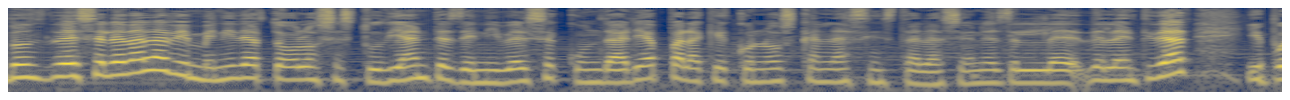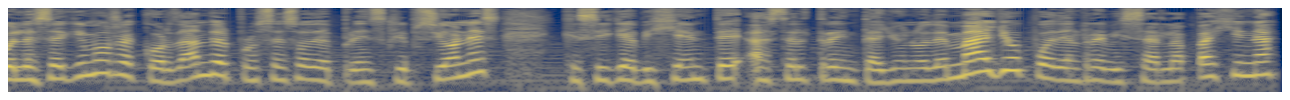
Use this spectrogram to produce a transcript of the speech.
donde se le da la bienvenida a todos los estudiantes de nivel secundaria para que conozcan las instalaciones de la, de la entidad. Y pues les seguimos recordando el proceso de preinscripciones que sigue vigente hasta el 31 de mayo. Pueden revisar la página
